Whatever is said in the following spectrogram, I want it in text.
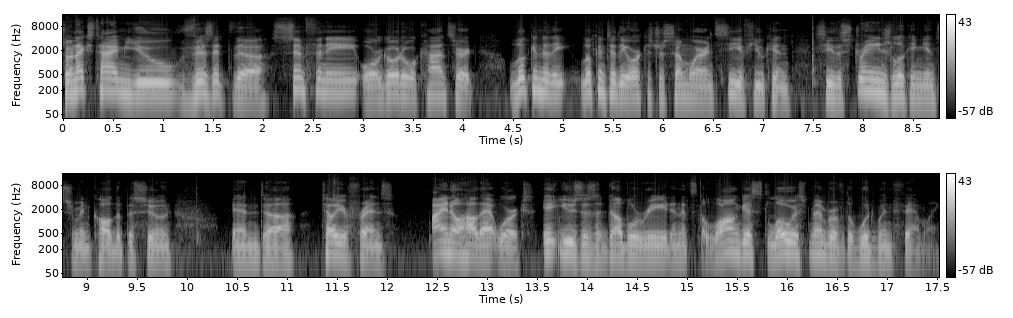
So next time you visit the symphony or go to a concert, look into the look into the orchestra somewhere and see if you can see the strange looking instrument called the bassoon and uh, tell your friends I know how that works. It uses a double reed and it's the longest, lowest member of the woodwind family.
